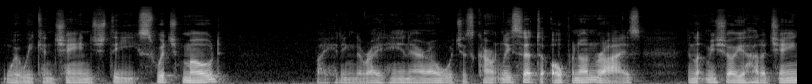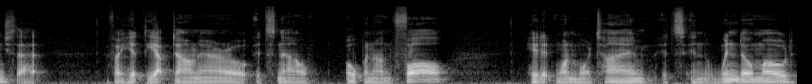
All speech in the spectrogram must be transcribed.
where we can change the switch mode by hitting the right-hand arrow, which is currently set to open on rise. And let me show you how to change that. If I hit the up-down arrow, it's now open on fall. Hit it one more time, it's in the window mode,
